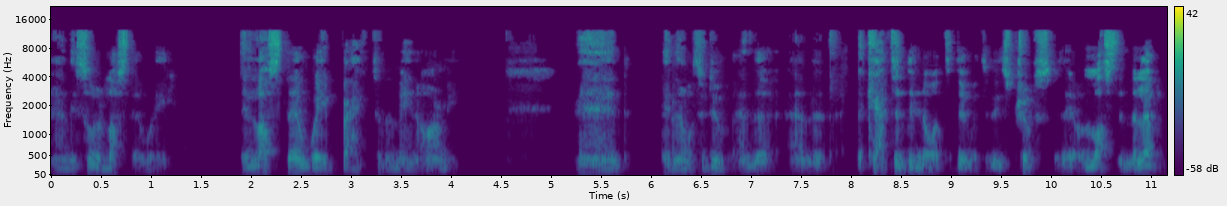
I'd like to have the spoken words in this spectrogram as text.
and they sort of lost their way. They lost their way back to the main army, and they didn't know what to do. And the and the, the captain didn't know what to do with these troops. They were lost in the Lebanon.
